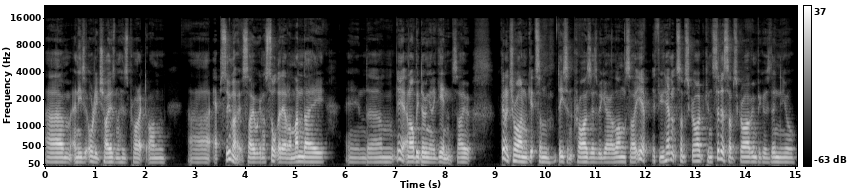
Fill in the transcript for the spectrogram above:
Um, and he's already chosen his product on uh, AppSumo. So we're going to sort that out on Monday, and um, yeah, and I'll be doing it again. So going to try and get some decent prizes as we go along. So yeah, if you haven't subscribed, consider subscribing because then you'll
